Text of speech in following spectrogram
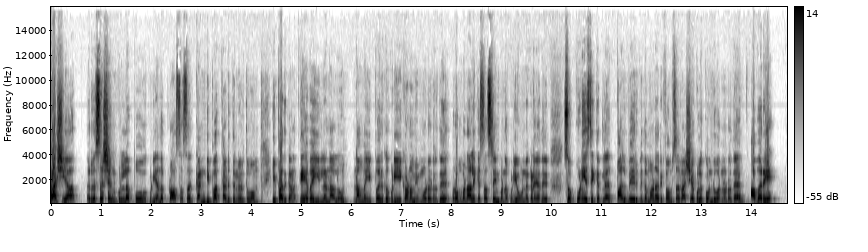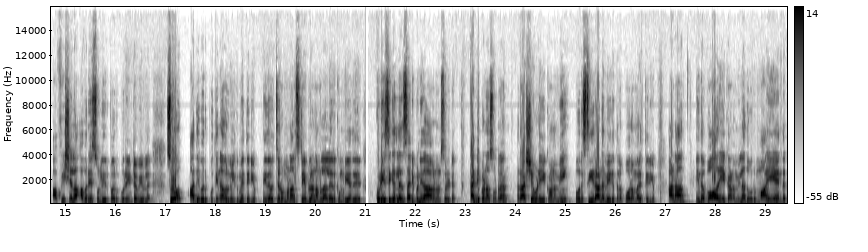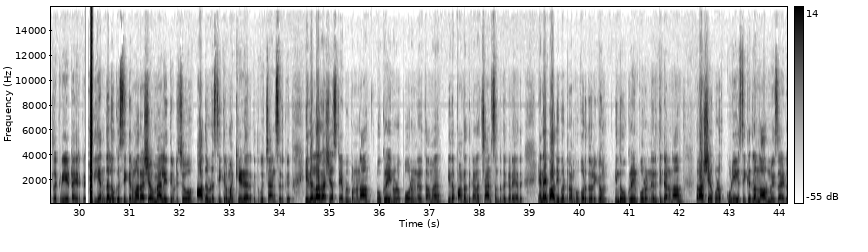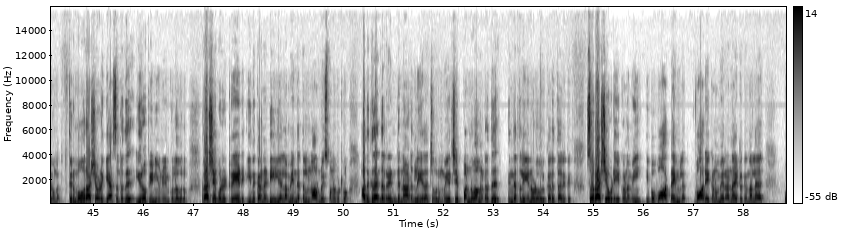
ரஷ்யா ரிசெஷனுக்குள்ளே போகக்கூடிய அந்த ப்ராசஸை கண்டிப்பாக தடுத்து நிறுத்துவோம். இப்போ அதுக்கான தேவை இல்லைனாலும் நம்ம இப்போ இருக்கக்கூடிய எக்கானமி மூடுறது ரொம்ப நாளைக்கு சஸ்டெயின் பண்ணக்கூடிய ஒன்று கிடையாது. ஸோ கூடிய சீக்கிரத்தில் பல்வேறு விதமான ரிஃபார்ம்ஸை ரஷ்யாக்குள்ளே கொண்டு வரணுன்றதை அவரே அஃபிஷியலாக அவரே சொல்லியிருப்பார் ஒரு இன்டர்வியூவில் ஸோ அதிபர் புதின் அவர்களுக்குமே தெரியும். இதை வச்சு ரொம்ப நாள் ஸ்டேபிளாக நம்மளால் இருக்க முடியாது. கூடிய சீக்கிரத்தில் இது சரி பண்ணி தான் ஆகணும்னு சொல்லிட்டு. கண்டிப்பாக நான் சொல்கிறேன் ரஷ்யாவோட எக்கானமி ஒரு சீரான வேகத்தில் போகிற மாதிரி தெரியும். ஆனால் இந்த வார் எக்கானமியில் அது ஒரு மாயையாக இந்த இடத்துல கிரியேட் ஆயிருக்கு. இது எந்த அளவுக்கு சீக்கிரமாக ரஷ்யாவை மேலே ஏற்றி விட்டுச்சோ அதை விட சீக்கிரமாக கீழே இருக்கிறதுக்கும் சான்ஸ் இருக்கு. இதெல்லாம் ரஷ்யா ஸ்டேபிள் பண்ணனா உக்ரைனோட போரை நிறுத்தாமல் இதை பண்ணுறதுக்கான சான்ஸ்ன்றது கிடையாது. ஏன்னா இப்போ அதிபர் ட்ரம்ப் பொறுத்த வரைக்கும் இந்த உக்ரைன் போரை நிறுத்திட்டாங்கன்னா ரஷ்யா கூட கூடிய சீக்கிரத்தில் நார்மலைஸ் ஆகிடுவாங்க திரும்பவும் ரஷ்யாவோட கேஸ்ன்றது யூரோப்பியன் யூனியனுக்குள்ளே வரும். ரஷ்யா கூட ட்ரேட் இதுக்கான டீல் எல்லாமே இந்த இடத்துல நார்மலைஸ் பண்ணப்பட்டுரும். அதுக்கு தான் இந்த ரெண்டு நாடுகளும் ஏதாச்சும் ஒரு முயற்சியை பண்ணுவாங்கன்றது இந்த இடத்துல என்னோட ஒரு கருத்தாக இருக்கு. ஸோ ரஷ்யாவோட எக்கானமி இப்போ வார் டைமில் வார் எக்கானமி ரன் ஆயிட்டு இருக்கனால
